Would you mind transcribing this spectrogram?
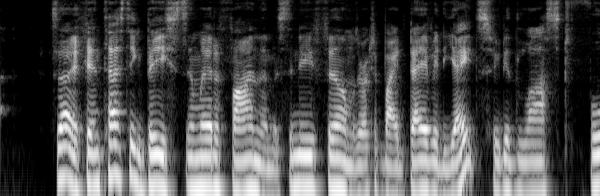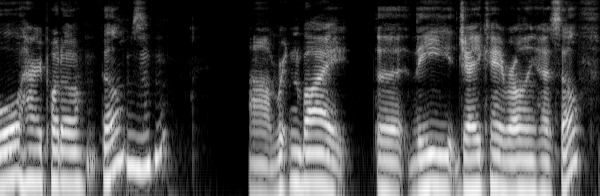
so, Fantastic Beasts and Where to Find Them. It's the new film directed by David Yates, who did the last four Harry Potter films, mhm. um, written by the the J.K. Rowling herself.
